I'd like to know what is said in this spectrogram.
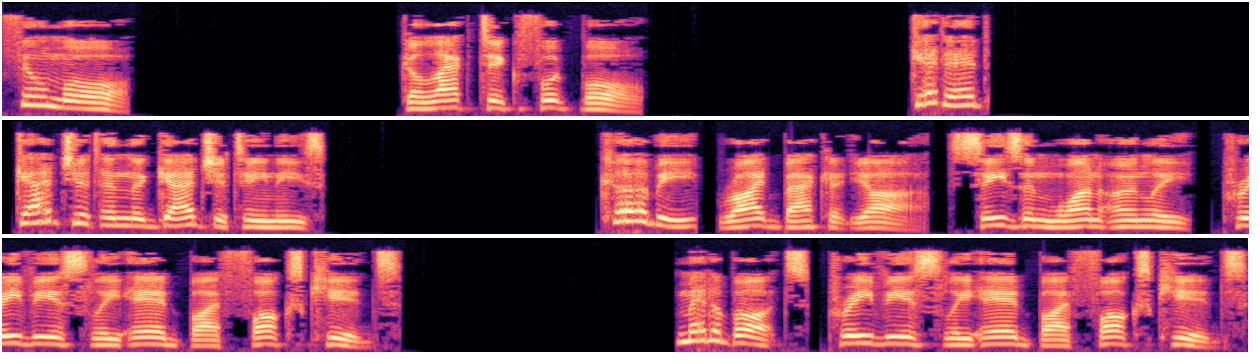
Fillmore. Galactic Football. Get Ed. Gadget and the Gadgetinis Kirby, Right Back at Ya, Season 1 only, previously aired by Fox Kids Medabots previously aired by Fox Kids.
